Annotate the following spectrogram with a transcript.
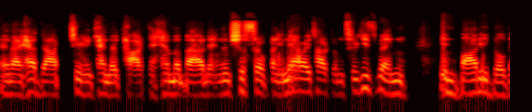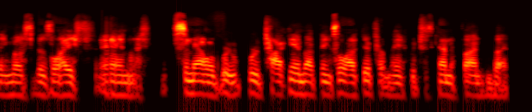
And I had the opportunity to kind of talk to him about it. And it's just so funny. Now I talk to him. So he's been in bodybuilding most of his life. And so now we're, we're talking about things a lot differently, which is kind of fun. But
